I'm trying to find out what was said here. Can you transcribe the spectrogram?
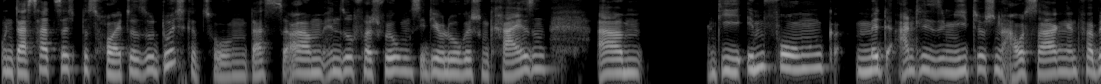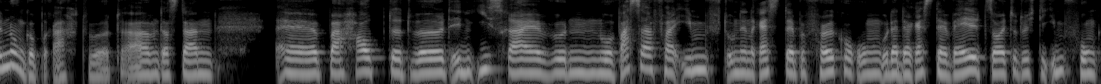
Und das hat sich bis heute so durchgezogen, dass ähm, in so verschwörungsideologischen Kreisen ähm, die Impfung mit antisemitischen Aussagen in Verbindung gebracht wird, ähm, dass dann äh, behauptet wird, in Israel würden nur Wasser verimpft und den Rest der Bevölkerung oder der Rest der Welt sollte durch die Impfung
